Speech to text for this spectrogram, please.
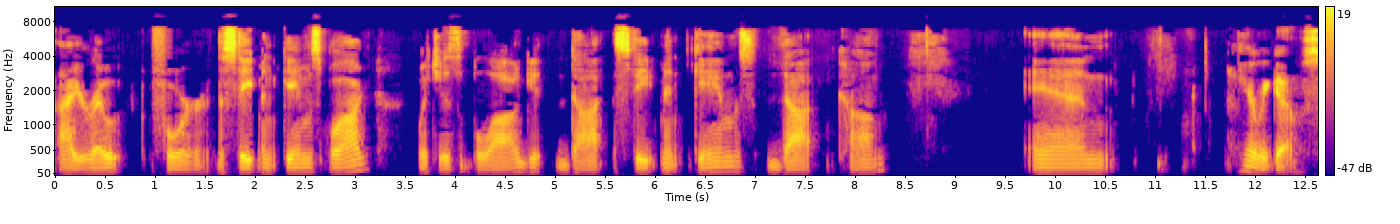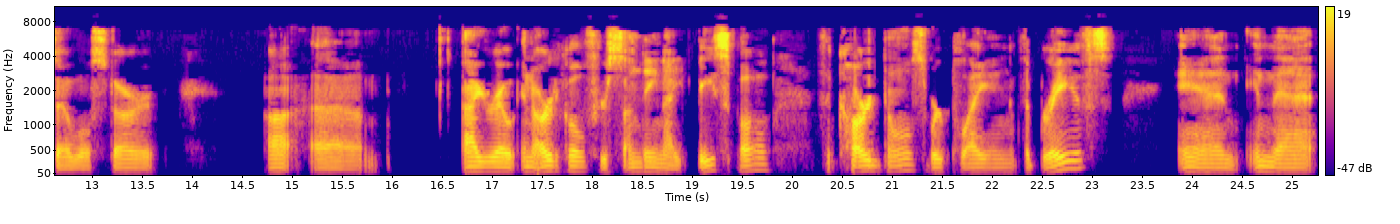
I wrote for the Statement Games blog which is blog.statementgames.com. And here we go. So we'll start. Uh, um, I wrote an article for Sunday Night Baseball. The Cardinals were playing the Braves, and in that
